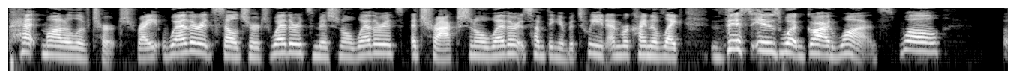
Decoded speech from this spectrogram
pet model of church, right? Whether it's cell church, whether it's missional, whether it's attractional, whether it's something in between. And we're kind of like, this is what God wants. Well, uh,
